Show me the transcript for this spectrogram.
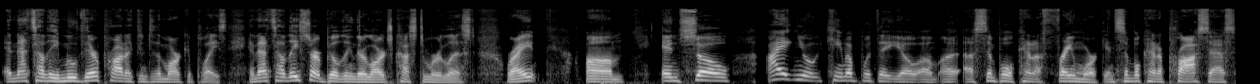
and that's how they move their product into the marketplace, and that's how they start building their large customer list, right? Um, and so I, you know, came up with a, you know, um, a, a, simple kind of framework and simple kind of process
